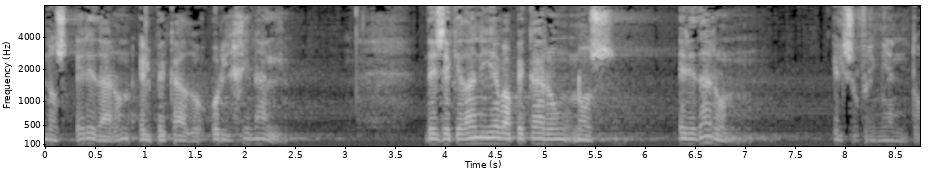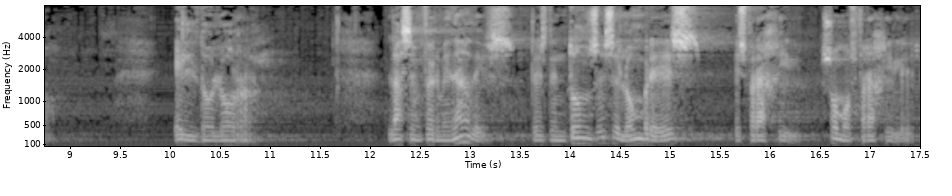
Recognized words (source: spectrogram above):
nos heredaron el pecado original. Desde que Adán y Eva pecaron, nos heredaron el sufrimiento, el dolor, las enfermedades. Desde entonces el hombre es, es frágil, somos frágiles,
